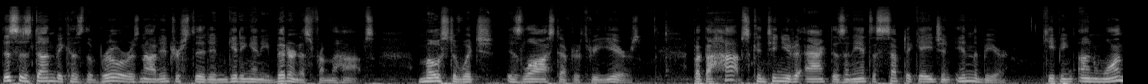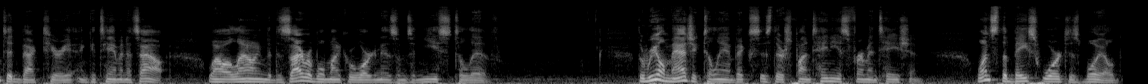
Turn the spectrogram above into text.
This is done because the brewer is not interested in getting any bitterness from the hops, most of which is lost after three years. But the hops continue to act as an antiseptic agent in the beer, keeping unwanted bacteria and contaminants out, while allowing the desirable microorganisms and yeast to live. The real magic to lambics is their spontaneous fermentation. Once the base wort is boiled,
